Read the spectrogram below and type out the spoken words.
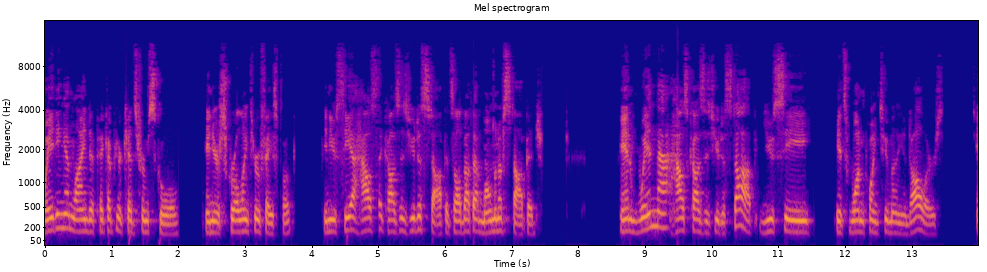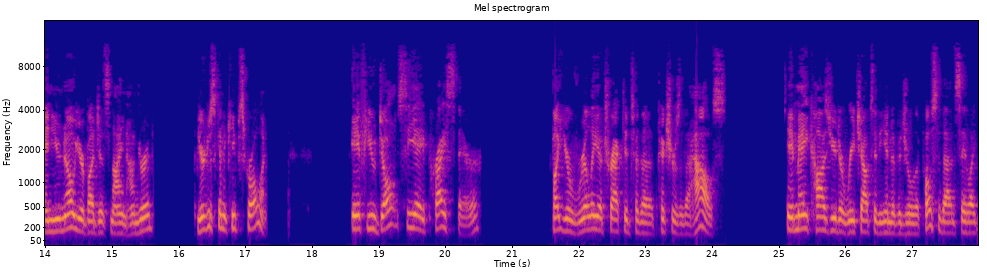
waiting in line to pick up your kids from school and you're scrolling through Facebook and you see a house that causes you to stop, it's all about that moment of stoppage. And when that house causes you to stop, you see it's $1.2 million and you know your budget's 900. you're just going to keep scrolling. If you don't see a price there, but you're really attracted to the pictures of the house, it may cause you to reach out to the individual that posted that and say, like,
